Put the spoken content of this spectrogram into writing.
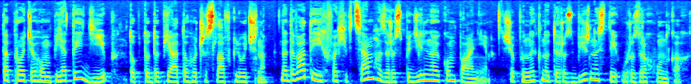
та протягом п'яти діб, тобто до 5 числа включно, надавати їх фахівцям газорозподільної компанії, щоб уникнути розбіжностей у розрахунках.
